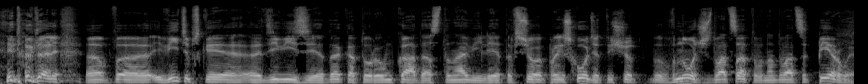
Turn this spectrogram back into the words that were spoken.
и так далее, э, Витебская э, дивизия, да, которую МКАДа остановили, это все происходит еще в ночь с 20 на 21 э,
